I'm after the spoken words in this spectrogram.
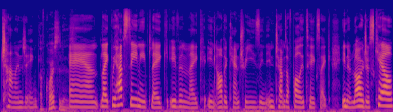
challenging Of course it is. and like we have seen it like even like in other countries in, in terms of politics like in a larger scale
